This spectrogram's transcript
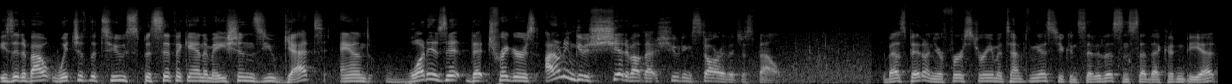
Is it about which of the two specific animations you get? And what is it that triggers? I don't even give a shit about that shooting star that just fell. The best bit on your first stream attempting this, you consider this and said that couldn't be it.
